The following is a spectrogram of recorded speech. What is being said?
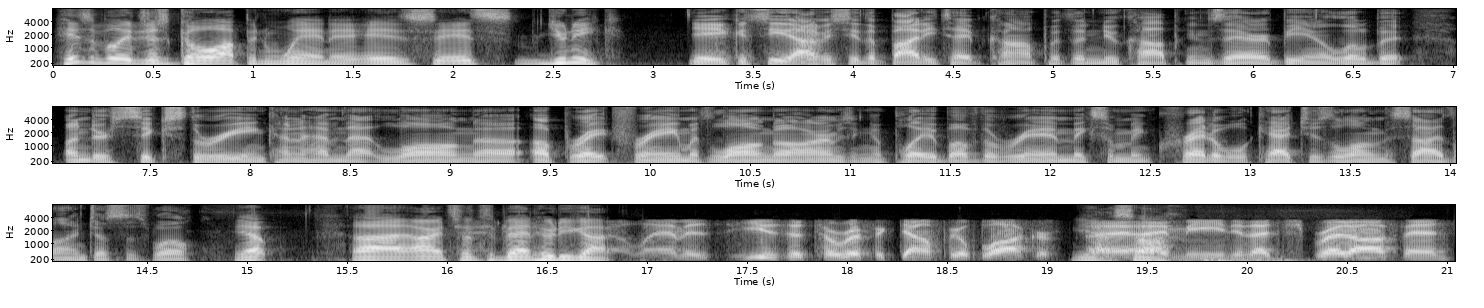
his ability to just go up and win is it's unique. Yeah, you could see obviously the body type comp with the Nuk Hopkins there being a little bit under six three and kind of having that long uh, upright frame with long arms and can play above the rim, make some incredible catches along the sideline just as well. Yep. Uh, all right, so to Ben, who do you got? Lamb is he is a terrific downfield blocker. Yeah, I, I mean, in that spread offense,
